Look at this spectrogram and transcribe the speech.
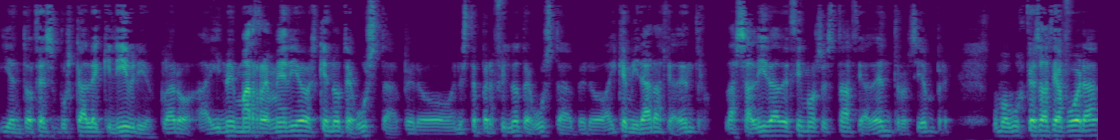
y, entonces busca el equilibrio. Claro, ahí no hay más remedio, es que no te gusta, pero en este perfil no te gusta, pero hay que mirar hacia adentro. La salida, decimos, está hacia adentro siempre. Como busques hacia afuera,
